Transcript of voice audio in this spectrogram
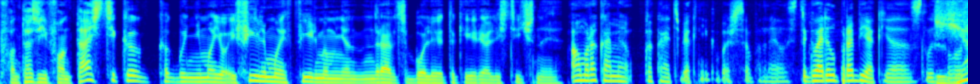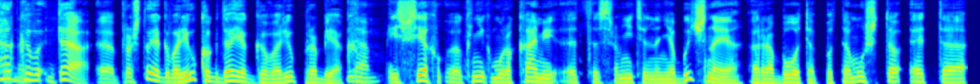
фантазия и фантастика, как бы не мое. И фильмы, фильмы мне нравятся более такие реалистичные. А у Мураками какая тебе книга больше всего понравилась? Ты говорил про бег, я слышала. Я говорю, да, э, про что я говорю, когда я говорю про бег. Да. Из всех э, книг Мураками это сравнительно необычно необычная работа, потому что это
